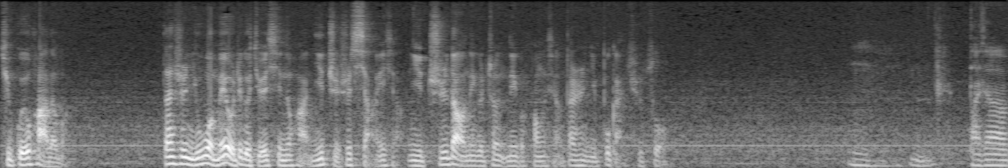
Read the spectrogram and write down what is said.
去规划的嘛。但是你如果没有这个决心的话，你只是想一想，你知道那个正那个方向，但是你不敢去做。嗯嗯，大家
